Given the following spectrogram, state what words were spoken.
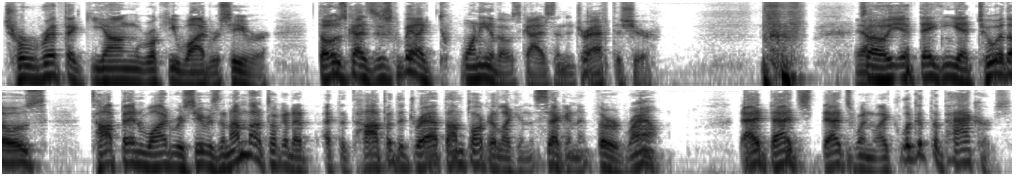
terrific young rookie wide receiver. Those guys, there's gonna be like twenty of those guys in the draft this year. So if they can get two of those top end wide receivers, and I'm not talking at, at the top of the draft, I'm talking like in the second and third round. That that's that's when like look at the Packers.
